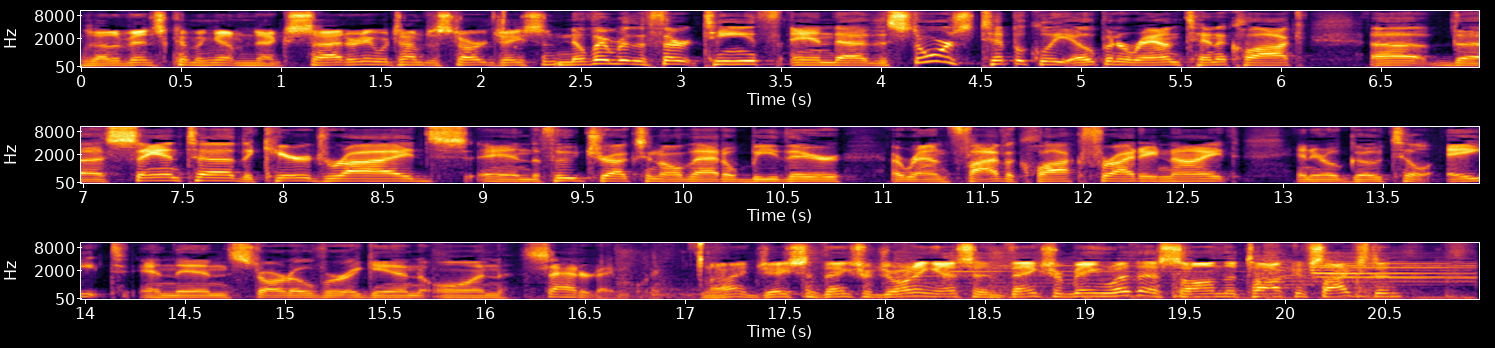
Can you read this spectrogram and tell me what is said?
That event's coming up next Saturday. What time to start, Jason? November the 13th, and uh, the stores typically open around 10 o'clock. Uh, the Santa, the carriage rides, and the food trucks and all that will be there around 5 o'clock Friday night, and it'll go till 8 and then start over again on Saturday morning. All right, Jason, thanks for joining us, and thanks for being with us on the Talk of Sikeston.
